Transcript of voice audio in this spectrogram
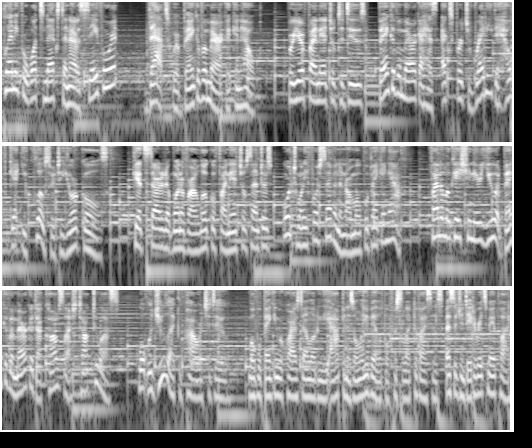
Planning for what's next and how to save for it? That's where Bank of America can help. For your financial to-dos, Bank of America has experts ready to help get you closer to your goals. Get started at one of our local financial centers or 24-7 in our mobile banking app. Find a location near you at bankofamerica.com slash talk to us. What would you like the power to do? Mobile banking requires downloading the app and is only available for select devices. Message and data rates may apply.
